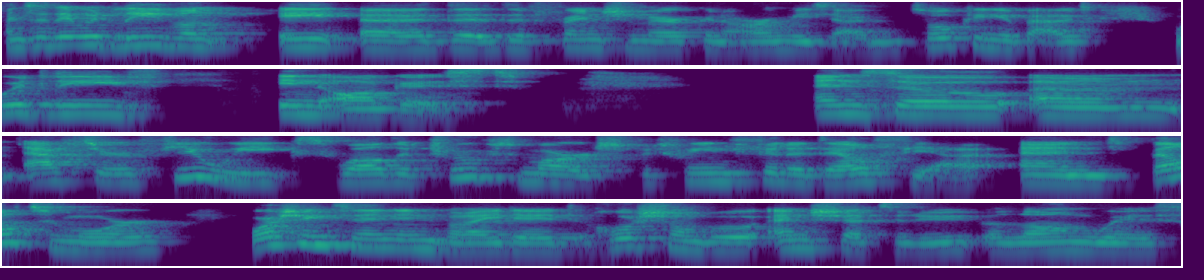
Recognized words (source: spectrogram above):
And so they would leave on a, uh, the, the French American armies I'm talking about would leave in August. And so um, after a few weeks, while the troops marched between Philadelphia and Baltimore, Washington invited Rochambeau and Chastellux, along with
